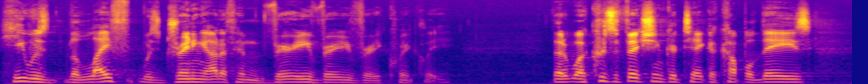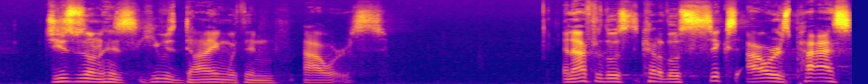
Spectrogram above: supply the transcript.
He was the life was draining out of him very very very quickly. That what crucifixion could take a couple days, Jesus was on his, he was dying within hours. And after those kind of those six hours pass,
